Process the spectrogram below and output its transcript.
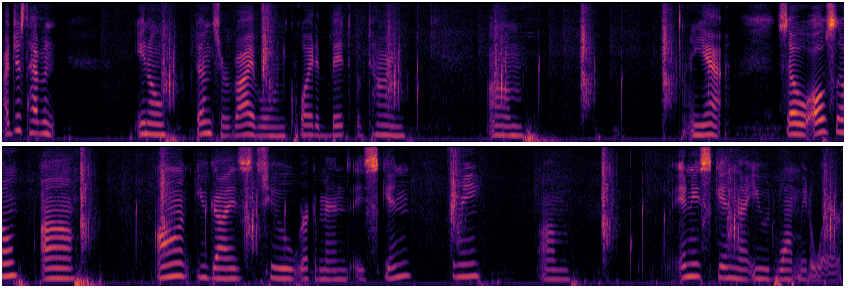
I just haven't, you know, done survival in quite a bit of time. Um, yeah. So, also, uh, I want you guys to recommend a skin for me. Um, any skin that you would want me to wear.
